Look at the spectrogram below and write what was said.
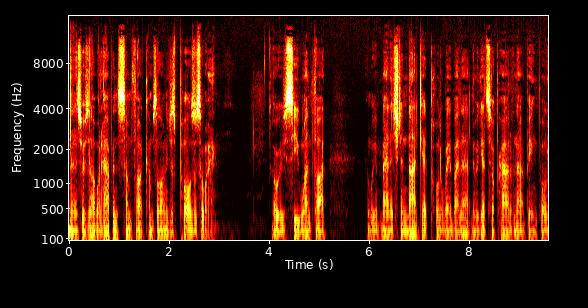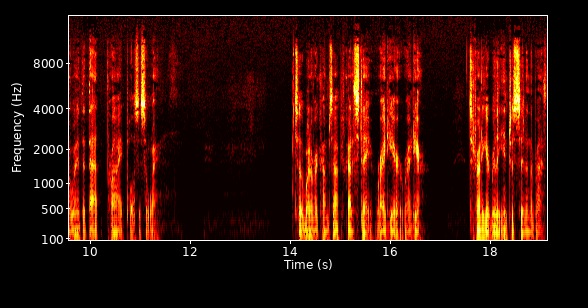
And as a result, what happens? Some thought comes along and just pulls us away. Or we see one thought, and we manage to not get pulled away by that, and we get so proud of not being pulled away that that pride pulls us away. So whatever comes up, you've got to stay right here, right here to try to get really interested in the breath.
